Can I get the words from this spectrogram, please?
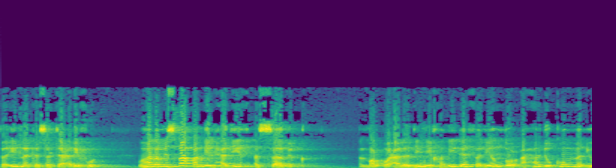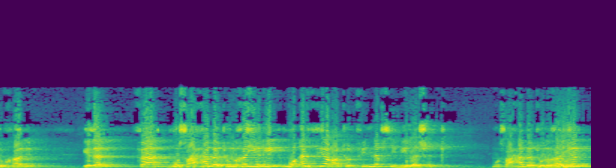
فإنك ستعرفه. وهذا مصداقا للحديث السابق. المرء على دين خليله فلينظر أحدكم من يخالف. إذا فمصاحبة الغير مؤثرة في النفس بلا شك. مصاحبة الغير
